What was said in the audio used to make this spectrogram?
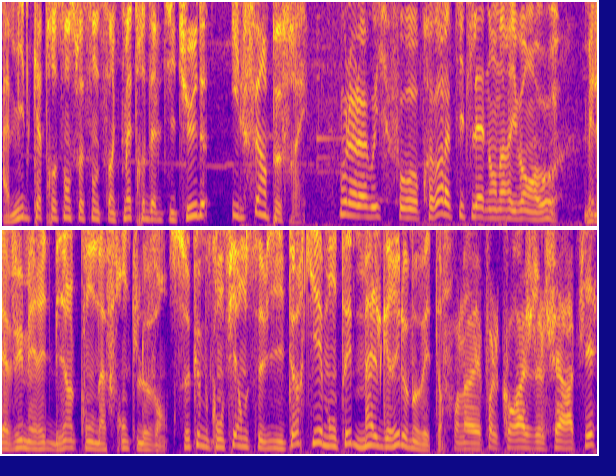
À 1465 mètres d'altitude, il fait un peu frais. Ouh là là, oui, faut prévoir la petite laine en arrivant en haut. Mais la vue mérite bien qu'on affronte le vent, ce que me confirme ce visiteur qui est monté malgré le mauvais temps. On n'avait pas le courage de le faire à pied,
